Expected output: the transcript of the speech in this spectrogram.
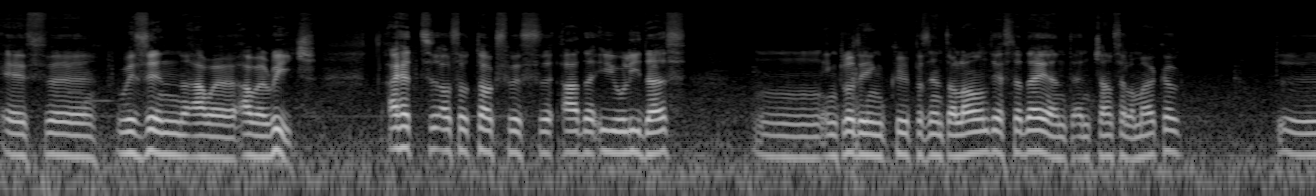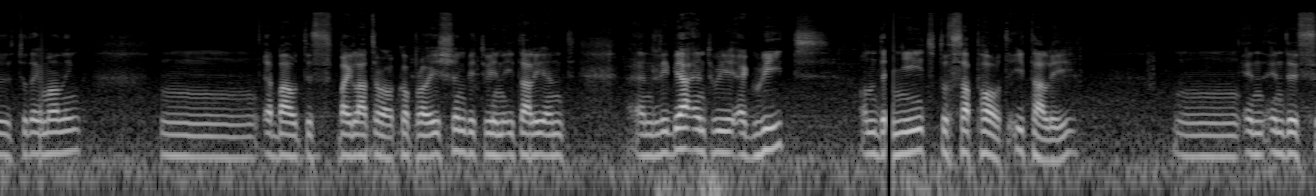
is uh, within our, our reach. I had also talks with uh, other EU leaders, um, including President Hollande yesterday and, and Chancellor Merkel uh, today morning, um, about this bilateral cooperation between Italy and, and Libya, and we agreed on the need to support Italy um, in, in this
